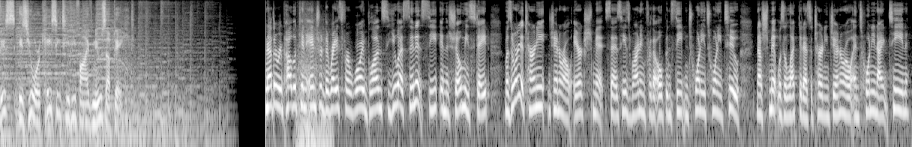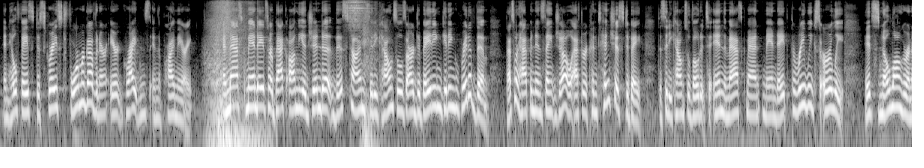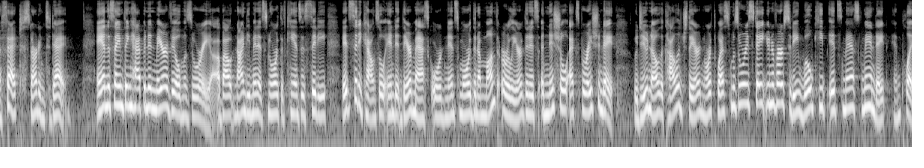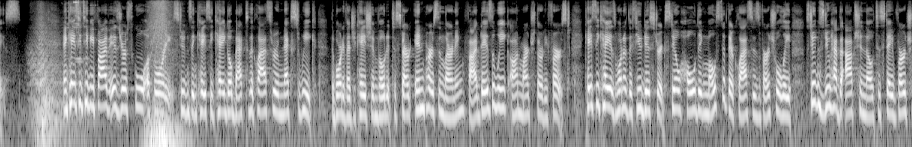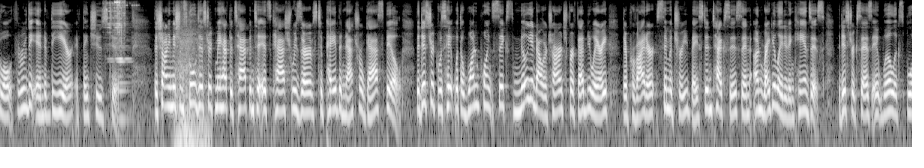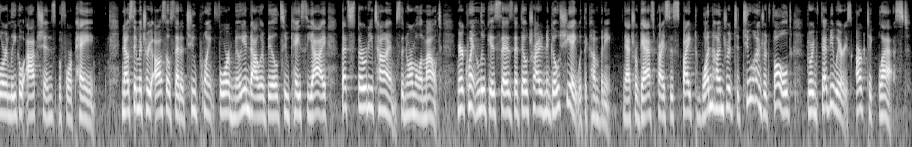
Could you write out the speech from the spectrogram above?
This is your KCTV5 News Update. Another Republican entered the race for Roy Blunt's U.S. Senate seat in the Show Me state. Missouri Attorney General Eric Schmitt says he's running for the open seat in 2022. Now, Schmitt was elected as Attorney General in 2019, and he'll face disgraced former Governor Eric Greitens in the primary. And mask mandates are back on the agenda this time. City councils are debating getting rid of them. That's what happened in St. Joe after a contentious debate. The city council voted to end the mask man mandate three weeks early. It's no longer in effect starting today. And the same thing happened in Maryville, Missouri, about 90 minutes north of Kansas City. Its city council ended their mask ordinance more than a month earlier than its initial expiration date. We do know the college there, Northwest Missouri State University, will keep its mask mandate in place. And KCTV5 is your school authority. Students in KCK go back to the classroom next week. The Board of Education voted to start in-person learning five days a week on March 31st. KCK is one of the few districts still holding most of their classes virtually. Students do have the option, though, to stay virtual through the end of the year if they choose to. The Shawnee Mission School District may have to tap into its cash reserves to pay the natural gas bill. The district was hit with a $1.6 million charge for February. Their provider, Symmetry, based in Texas and unregulated in Kansas. The district says it will explore legal options before paying. Now, Symmetry also set a $2.4 million bill to KCI. That's 30 times the normal amount. Mayor Quinton Lucas says that they'll try to negotiate with the company. Natural gas prices spiked 100 to 200 fold during February's Arctic blast.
